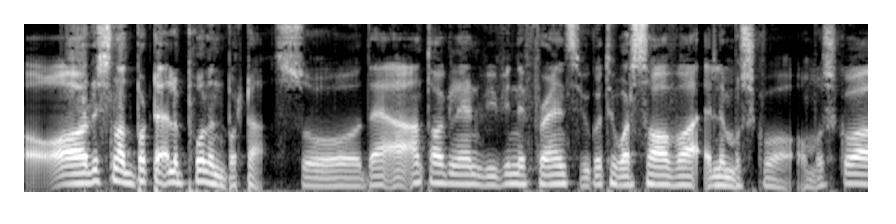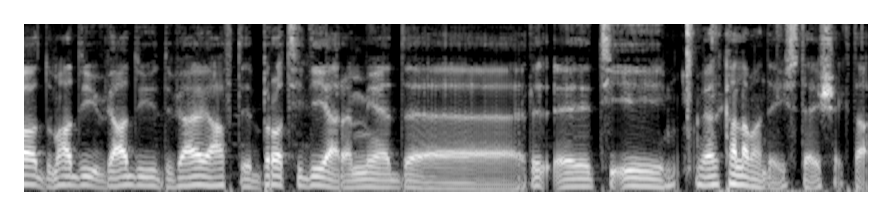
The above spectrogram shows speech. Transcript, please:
ja, Ryssland borta eller Polen borta? Så det är antagligen, vi vinner Friends, vi går till Warszawa eller Moskva. Och Moskva, de hade ju, vi hade ju, vi har ju haft det bra tidigare med eh, eh vad kallar man det? Just det, ursäkta.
